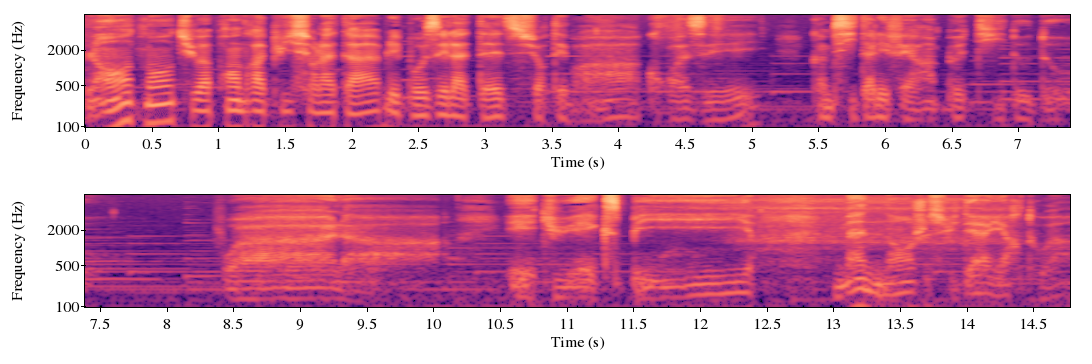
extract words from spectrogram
Lentement, tu vas prendre appui sur la table et poser la tête sur tes bras croisés, comme si t'allais faire un petit dodo. Voilà. Et tu expires. Maintenant, je suis derrière toi.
